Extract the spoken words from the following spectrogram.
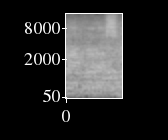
preparación.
